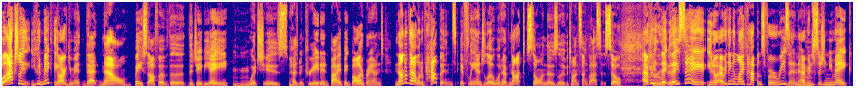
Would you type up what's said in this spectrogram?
well actually you can make the argument that now based off of the the JBA Mm-hmm. which is has been created by Big Baller Brand none of that would have happened if LiAngelo would have not stolen those Louis Vuitton sunglasses. So every they, they say you know everything in life happens for a reason. Mm-hmm. Every decision you make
